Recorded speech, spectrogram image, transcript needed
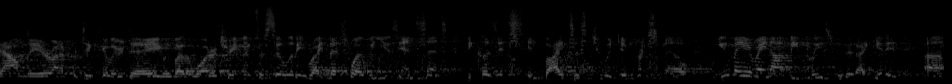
down there on a particular day or by the water treatment facility, right? That's why we use incense, because it invites us to a different smell. You may or may not be pleased with it, I get it. Um,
